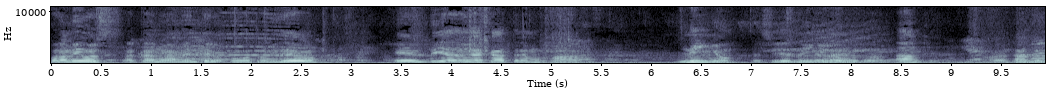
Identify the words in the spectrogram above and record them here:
Hola amigos, acá nuevamente con otro video. El día de hoy acá tenemos a Niño, Así es, niño de Ángel. Ángel, Ángel,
